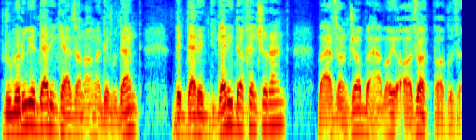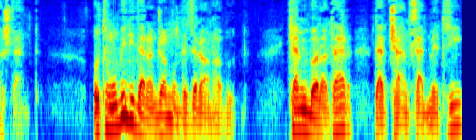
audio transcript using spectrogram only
روبروی دری که از آن آمده بودند به در دیگری داخل شدند و از آنجا به هوای آزاد پا گذاشتند. اتومبیلی در آنجا منتظر آنها بود. کمی بالاتر در چند صد متری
